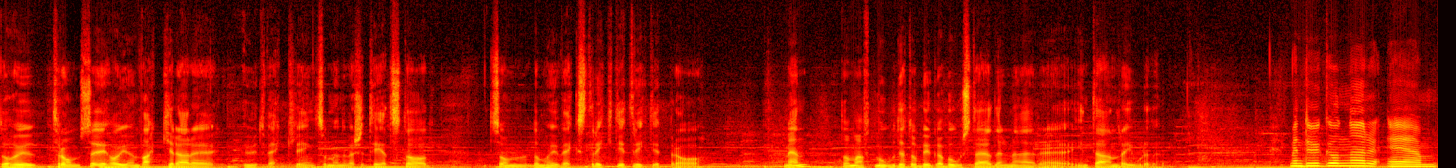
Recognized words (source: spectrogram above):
då har ju Tromsö har ju en vackrare utveckling som universitetsstad. Som, de har ju växt riktigt, riktigt bra. Men de har haft modet att bygga bostäder när eh, inte andra gjorde det. Men du Gunnar, ehm,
